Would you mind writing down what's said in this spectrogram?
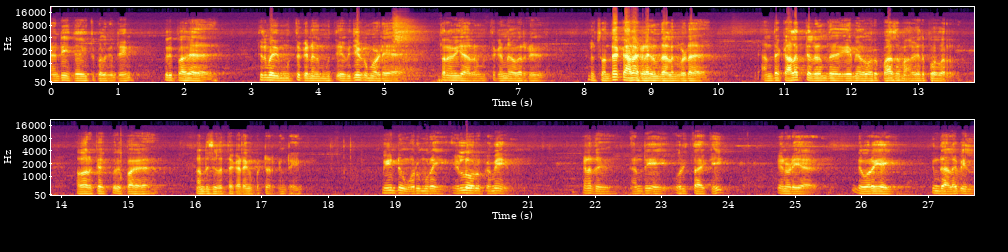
நன்றியை தெரிவித்துக் கொள்கின்றேன். குறிப்பாக திருமதி முத்துக்கண்ணன் முத்து விஜயகுமாருடைய துணைவியார் முத்துக்கண்ணு அவர்கள். சொந்தக்காரர்கள் இருந்தாலும் கூட அந்த காலத்திலிருந்து என் ஒரு பாசமாக இருப்பவர். அவருக்கு குறிப்பாக நன்றி செலுத்த கடமைப்பட்டிருக்கின்றேன். மீண்டும் ஒரு முறை எல்லோருக்குமே எனது நன்றியை உரித்தாக்கி என்னுடைய இந்த உரையை இந்த அளவில்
